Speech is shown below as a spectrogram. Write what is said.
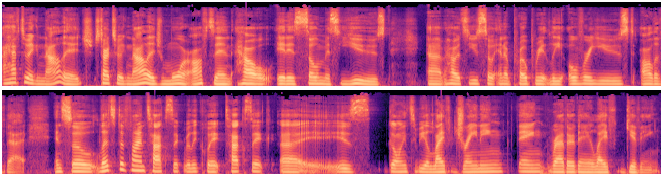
I have to acknowledge, start to acknowledge more often how it is so misused, um, how it's used so inappropriately, overused, all of that. And so let's define toxic really quick. Toxic uh, is going to be a life draining thing rather than a life giving.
